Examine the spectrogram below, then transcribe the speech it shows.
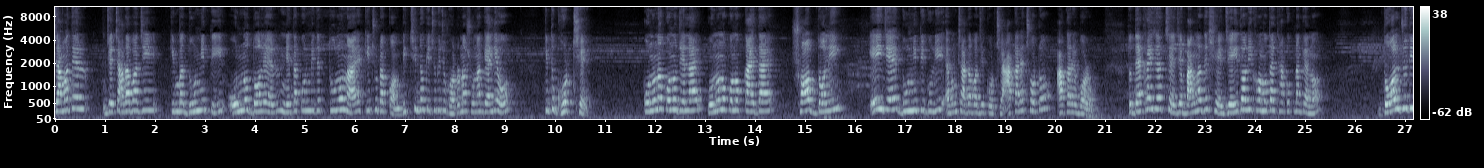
জামাতের যে চাঁদাবাজি কিংবা দুর্নীতি অন্য দলের নেতাকর্মীদের তুলনায় কিছুটা কম। বিচ্ছিন্ন কিছু কিছু ঘটনা শোনা গেলেও কিন্তু ঘটছে। কোনো না কোনো জেলায়, কোনো না কোনো কায়দায় সব দলেই এই যে দুর্নীতিগুলি এবং চাঁদাবাজি করছে, আকারে ছোট, আকারে বড়। তো দেখাই যাচ্ছে যে বাংলাদেশে যেই দলই ক্ষমতায় থাকুক না কেন, দল যদি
